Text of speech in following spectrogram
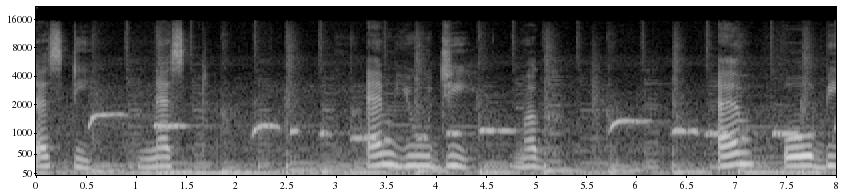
S T, nest. M U G mug. M O B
